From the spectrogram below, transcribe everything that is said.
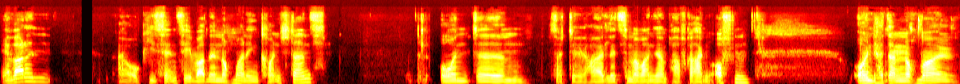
er war dann, Aoki Sensei war dann nochmal in Konstanz und ähm, sagte, ja, letztes Mal waren ja ein paar Fragen offen und hat dann nochmal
